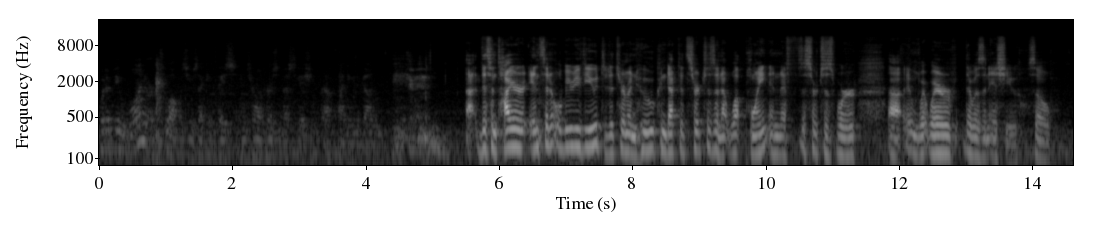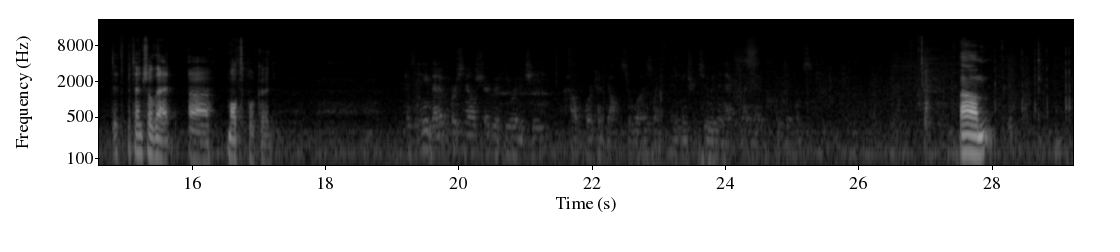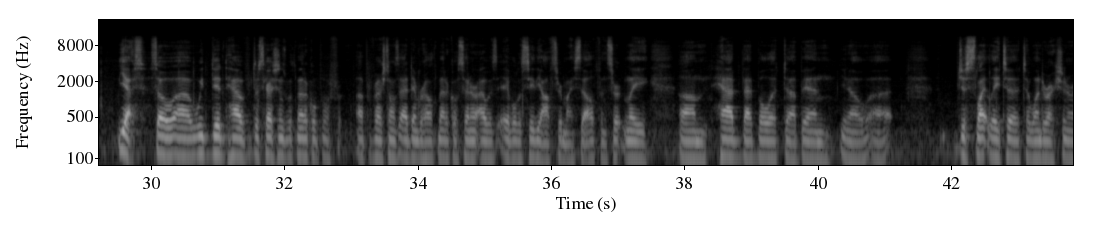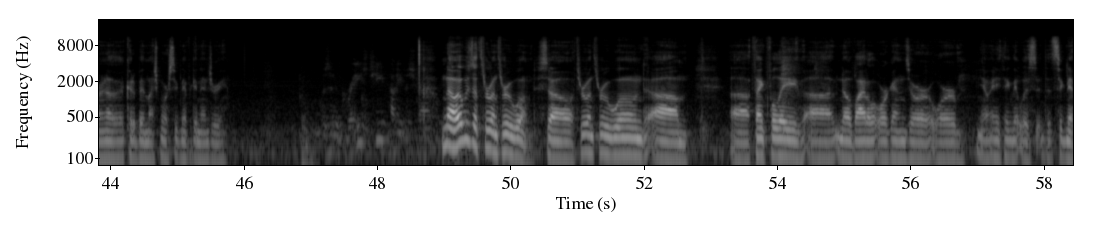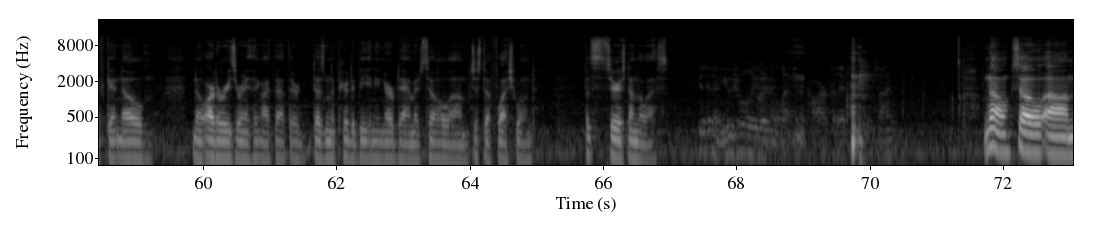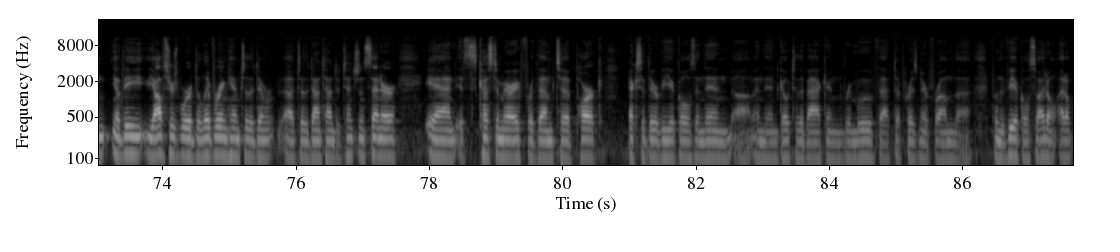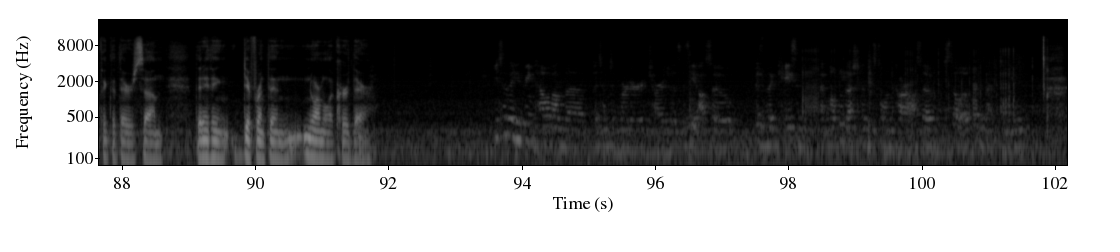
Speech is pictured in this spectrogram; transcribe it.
Would it be one or two officers that could face internal affairs investigation for not finding the gun initially? Uh, This entire incident will be reviewed to determine who conducted searches and at what point, and if the searches were, uh, and where, where there was an issue. So it's potential that uh, multiple could. Has any medical personnel shared with you or the chief how fortunate the officer was, like an inch or two in the neck might make a big difference? Yes, so uh, we did have discussions with medical prof- uh, professionals at Denver Health Medical Center. I was able to see the officer myself, and certainly um, had that bullet uh, been, you know, uh, just slightly to, to one direction or another, it could have been much more significant injury. Was it a graze, chief? How do you describe it? No, it was a through and through wound. So through and through wound. Um, uh, thankfully, uh, no vital organs or, or you know anything that was that's significant. No, no arteries or anything like that. There doesn't appear to be any nerve damage. So um, just a flesh wound, but serious nonetheless. Is it unusual he would have been left in the car for that period of time? No, so um, you know the, the officers were delivering him to the uh, to the downtown detention center, and it's customary for them to park, exit their vehicles, and then um, and then go to the back and remove that uh, prisoner from the from the vehicle. So I don't I don't think that there's um, that anything different than normal occurred there. You said that he's being held on the attempted murder charges. Is he also, is the case in fentanyl possession of the stolen car also still open? Is that continuing?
